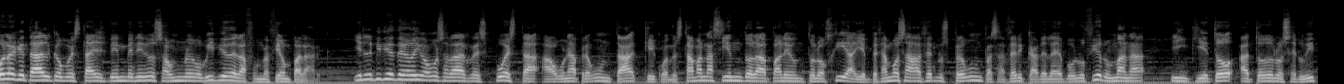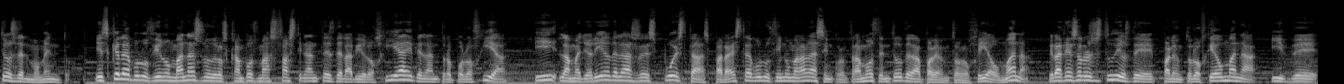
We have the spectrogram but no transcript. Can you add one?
Hola, ¿qué tal? ¿Cómo estáis? Bienvenidos a un nuevo vídeo de la Fundación Palarc. Y en el vídeo de hoy vamos a dar respuesta a una pregunta que cuando estaban haciendo la paleontología y empezamos a hacernos preguntas acerca de la evolución humana, inquietó a todos los eruditos del momento. Y es que la evolución humana es uno de los campos más fascinantes de la biología y de la antropología, y la mayoría de las respuestas para esta evolución humana las encontramos dentro de la paleontología humana. Gracias a los estudios de paleontología humana y de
